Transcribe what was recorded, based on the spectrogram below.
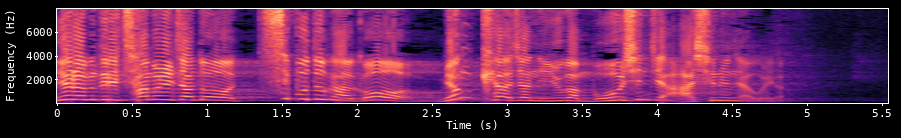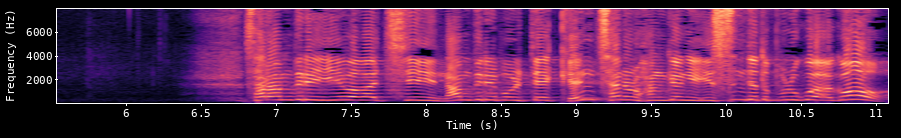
여러분들이 잠을 자도 찌부둥하고 명쾌하지 않는 이유가 무엇인지 아시느냐고요? 사람들이 이와 같이 남들이 볼 때 괜찮은 환경에 있은데도 불구하고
